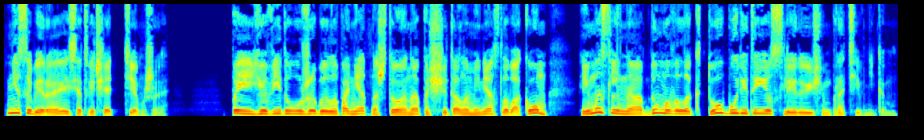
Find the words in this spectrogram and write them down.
не собираясь отвечать тем же. По ее виду уже было понятно, что она посчитала меня слабаком и мысленно обдумывала, кто будет ее следующим противником.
